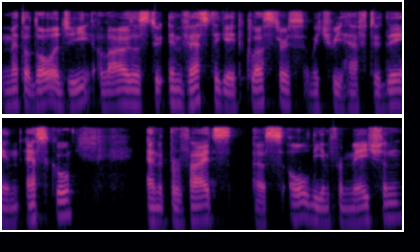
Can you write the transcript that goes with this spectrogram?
methodology allows us to investigate clusters which we have today in ESCO, and it provides us all the information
